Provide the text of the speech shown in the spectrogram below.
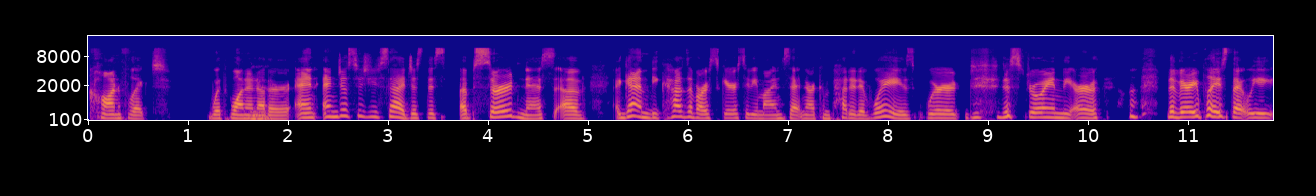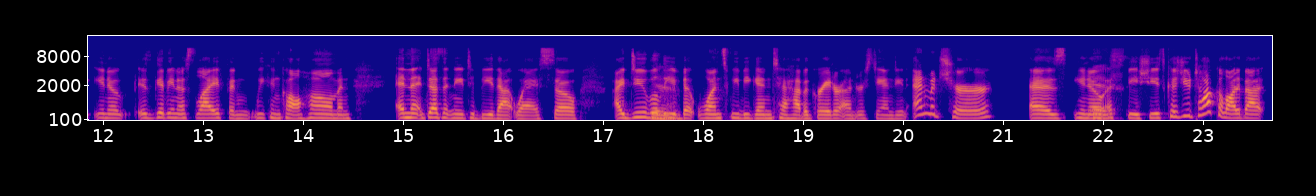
conflict with one yeah. another and and just as you said just this absurdness of again because of our scarcity mindset and our competitive ways we're destroying the earth the very place that we you know is giving us life and we can call home and and that doesn't need to be that way so i do believe yeah. that once we begin to have a greater understanding and mature as you know yes. a species because you talk a lot about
